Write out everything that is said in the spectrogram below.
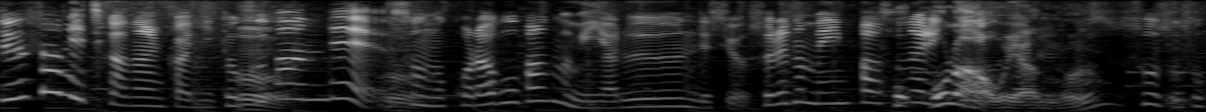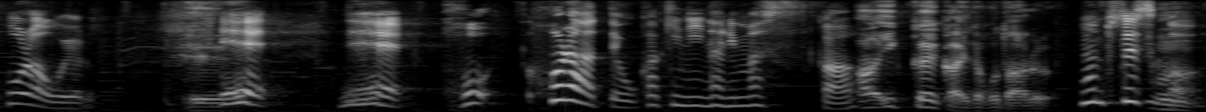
13日かなんかに特番で、うん。そのコラボ番組やるんですよ。それのメインパーソホナリティホラーをやんの？そうそうそうホラーをやる。へえ。でねえホホラーってお書きになりますか？あ一回書いたことある。本当ですか、うん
